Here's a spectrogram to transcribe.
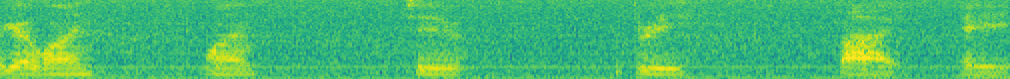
we go one, one, two, three, five, eight,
